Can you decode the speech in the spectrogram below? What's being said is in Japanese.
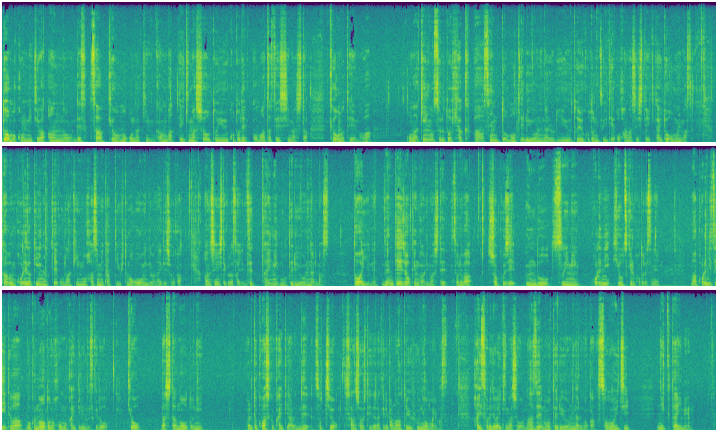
どうもこんにちはアンノーンです。さあ今日もオナキン頑張っていきましょうということでお待たせしました。今日のテーマはオナキンをすると100%モテるようになる理由ということについてお話ししていきたいと思います。多分これが気になってオナキンを始めたっていう人も多いんではないでしょうか。安心してください。絶対にモテるようになります。とはいえね前提条件がありましてそれは食事運動睡眠これに気をつけることですね。まあこれについては僕ノートの方も書いてるんですけど今日出したノートに割と詳しく書いてあるんでそっちを参照していただければなというふうに思います。はいそれでは行きましょう。なぜモテるようになるのか。その1肉体面。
